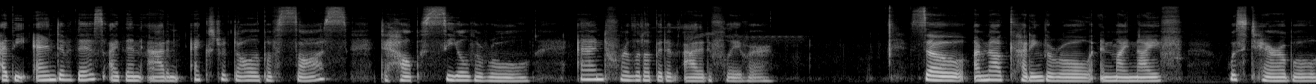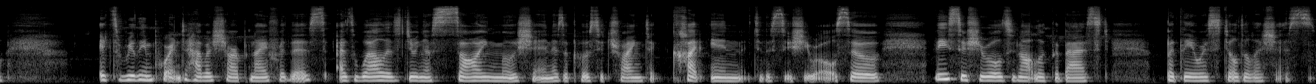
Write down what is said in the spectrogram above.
at the end of this, I then add an extra dollop of sauce to help seal the roll and for a little bit of added flavor. So I'm now cutting the roll, and my knife was terrible. It's really important to have a sharp knife for this, as well as doing a sawing motion as opposed to trying to cut into the sushi roll. So these sushi rolls do not look the best, but they were still delicious.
